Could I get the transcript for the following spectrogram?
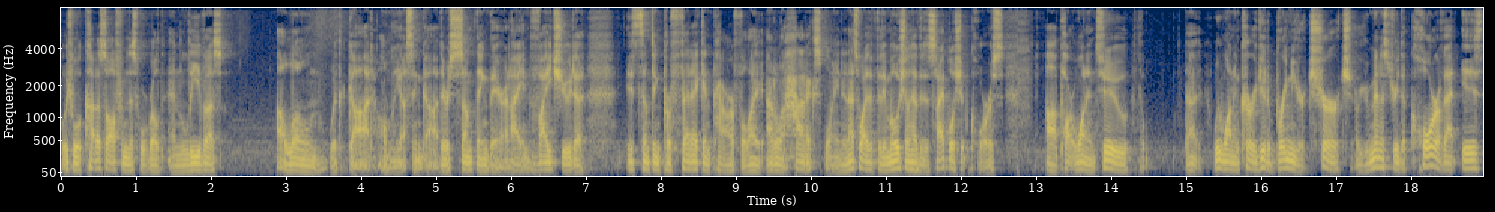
which will cut us off from this world and leave us alone with God, only us and God. There's something there. And I invite you to, it's something prophetic and powerful. I, I don't know how to explain. And that's why for the emotional health, the discipleship course, uh, part one and two, that we want to encourage you to bring to your church or your ministry. The core of that is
